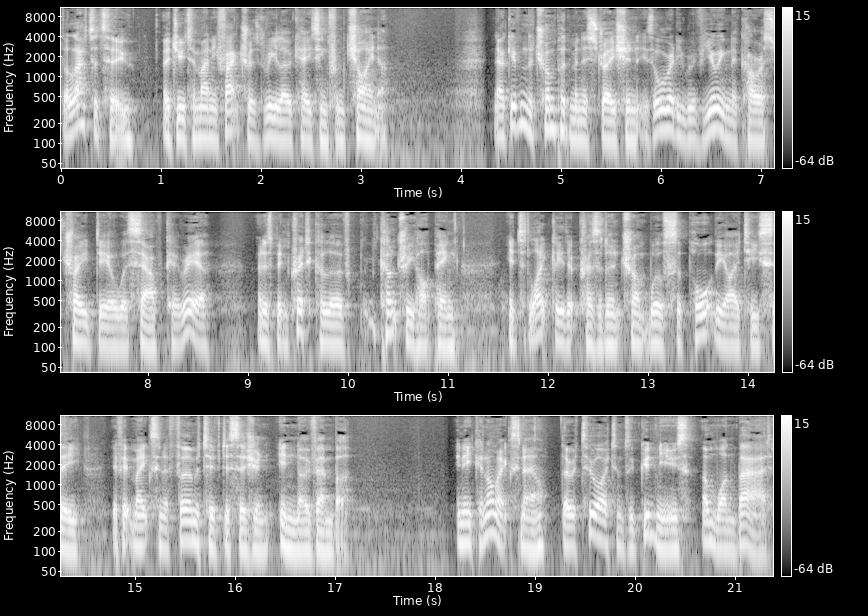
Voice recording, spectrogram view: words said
The latter two are due to manufacturers relocating from China. Now, given the Trump administration is already reviewing the KORUS trade deal with South Korea and has been critical of country hopping, it's likely that President Trump will support the ITC if it makes an affirmative decision in November. In economics now, there are two items of good news and one bad.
